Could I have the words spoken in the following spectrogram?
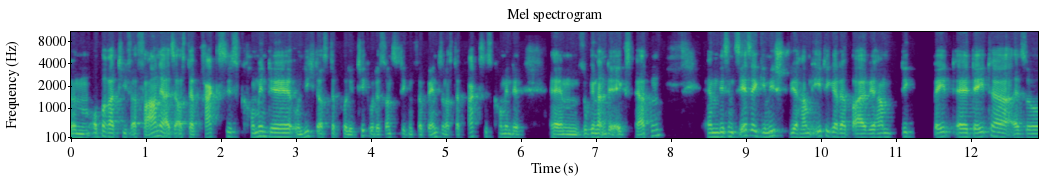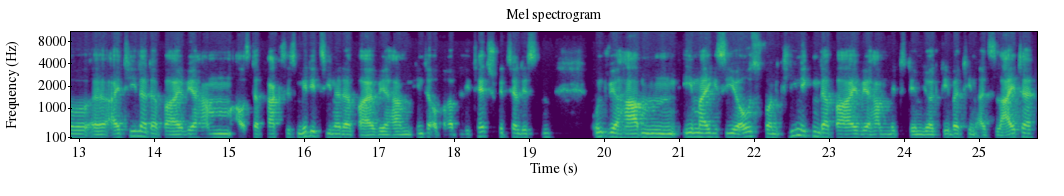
ähm, operativ erfahrene, also aus der Praxis kommende und nicht aus der Politik oder sonstigen Verbänden, sondern aus der Praxis kommende ähm, sogenannte Experten. Ähm, wir sind sehr, sehr gemischt. Wir haben Ethiker dabei, wir haben Big äh, Data, also äh, ITler dabei, wir haben aus der Praxis Mediziner dabei, wir haben Interoperabilitätsspezialisten, und wir haben ehemalige CEOs von Kliniken dabei. Wir haben mit dem Jörg Debertin als Leiter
